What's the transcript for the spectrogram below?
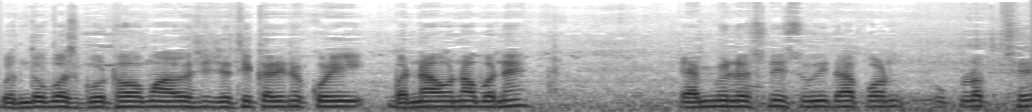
બંદોબસ્ત ગોઠવવામાં આવ્યો છે, જેથી કરીને કોઈ બનાવ ન બને. એમ્બ્યુલન્સની સુવિધા પણ ઉપલબ્ધ છે.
